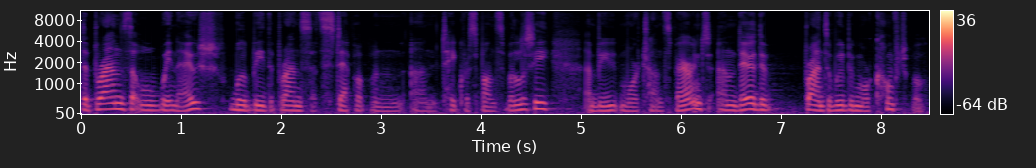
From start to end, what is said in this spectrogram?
the brands that will win out will be the brands that step up and, and take responsibility and be more transparent. And they're the brands that we'll be more comfortable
